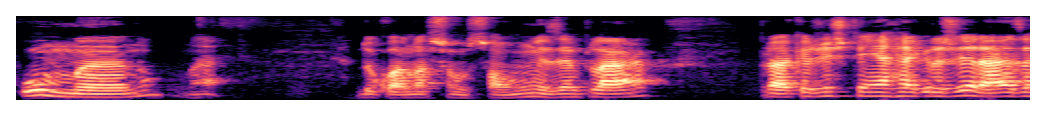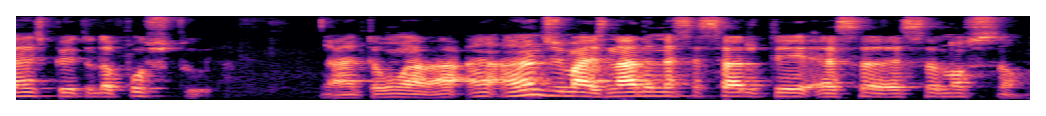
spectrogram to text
humano, né, do qual nós somos só um exemplar, para que a gente tenha regras gerais a respeito da postura. Tá? Então, a, a, antes de mais nada, é necessário ter essa, essa noção.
